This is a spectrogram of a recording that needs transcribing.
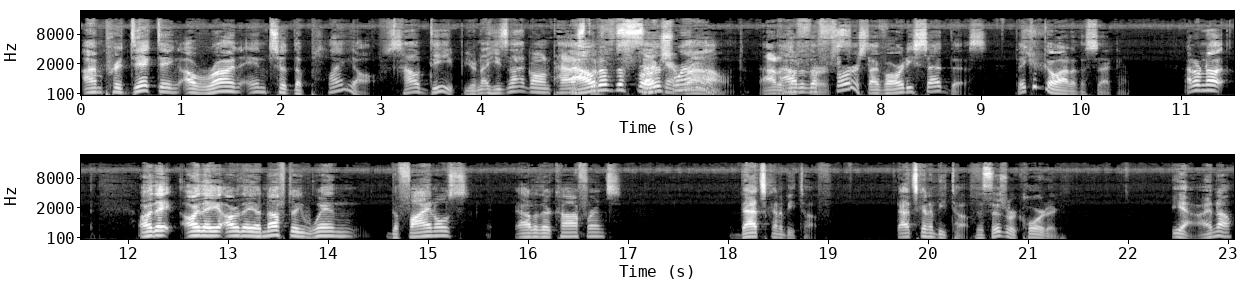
I'm predicting a run into the playoffs. How deep? You're not. He's not going past out the of the first second round. Out of, out the, of first. the first. I've already said this. They could go out of the second. I don't know. Are they are they are they enough to win the finals out of their conference? That's going to be tough. That's going to be tough. This is recording. Yeah, I know.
